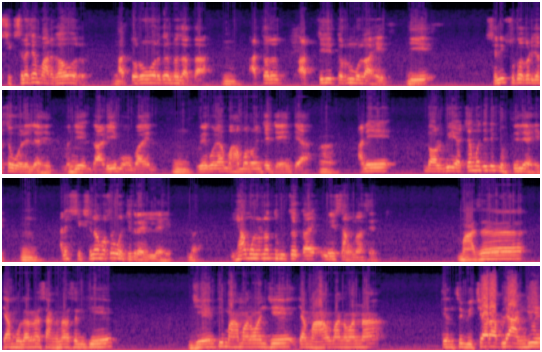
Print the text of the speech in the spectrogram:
शिक्षणाच्या मार्गावर हा तरुण वर्ग न जाता आता आजची जी तरुण मुलं आहेत ती क्षणिक सुखाकडे जास्त वळलेली आहेत. म्हणजे गाडी मोबाईल वेगवेगळ्या महामानवांच्या जयंत्या आणि डॉल्बी याच्यामध्ये ते गुंतलेले आहेत. आणि शिक्षणापासून वंचित राहिलेले आहेत. ह्या मुलांना तुमचं काय म्हणजे सांगणं असेल? माझं त्या मुलांना सांगणं असेल की जयंती महामानवांची त्या महामानवांना त्यांचे विचार आपल्या अंगी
